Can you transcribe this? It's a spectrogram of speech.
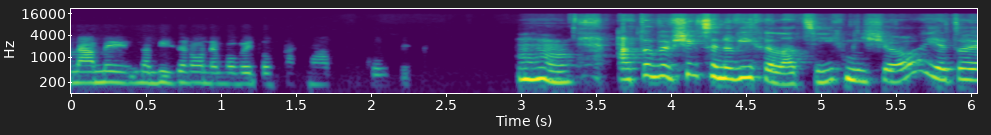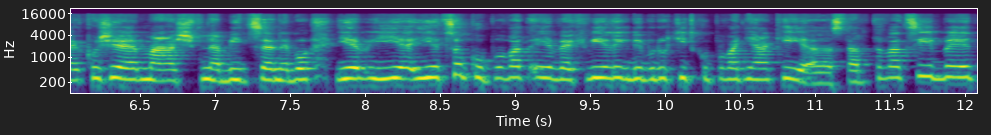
námi nabízenou nemovitost, tak má koupit. Mm-hmm. A to ve všech cenových relacích, Míšo? Je to jako, že máš v nabídce, nebo je, je, je co kupovat i ve chvíli, kdy budu chtít kupovat nějaký eh, startovací byt,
